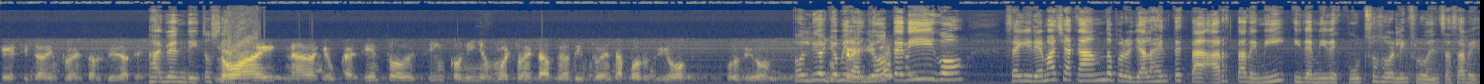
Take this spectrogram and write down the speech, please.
que si te da influenza, olvídate. Ay, bendito sea. No hay nada que buscar. 105 niños muertos en Estados Unidos de influenza, por Dios, por Dios. Por Dios, yo mira, yo te digo, seguiré machacando, pero ya la gente está harta de mí y de mi discurso sobre la influenza, ¿sabes?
